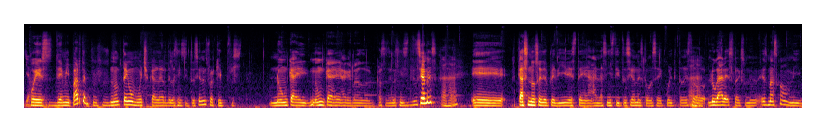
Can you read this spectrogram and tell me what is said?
llámense- Pues de mi parte, pues no tengo mucho que hablar de las instituciones porque pues nunca he, nunca he agarrado cosas de las instituciones. Ajá. Eh, casi no soy de pedir este, a las instituciones como se culto y todo esto, Ajá. lugares. para exponer. Es más como mi,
